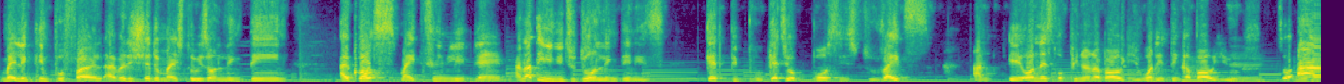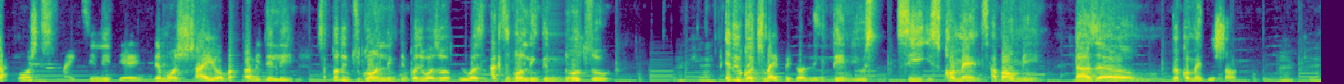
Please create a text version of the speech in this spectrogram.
my LinkedIn profile, I've already shared my stories on LinkedIn. I got my team lead then. Another thing you need to do on LinkedIn is get people, get your bosses to write an a honest opinion about you, what they think about you. So I approached my team lead Then there. His name was Shayo Bamidele. So I told him to go on LinkedIn because he was he was active on LinkedIn also. Okay. If you go to my page on LinkedIn, you see his comments about me. That's a recommendation. Okay.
